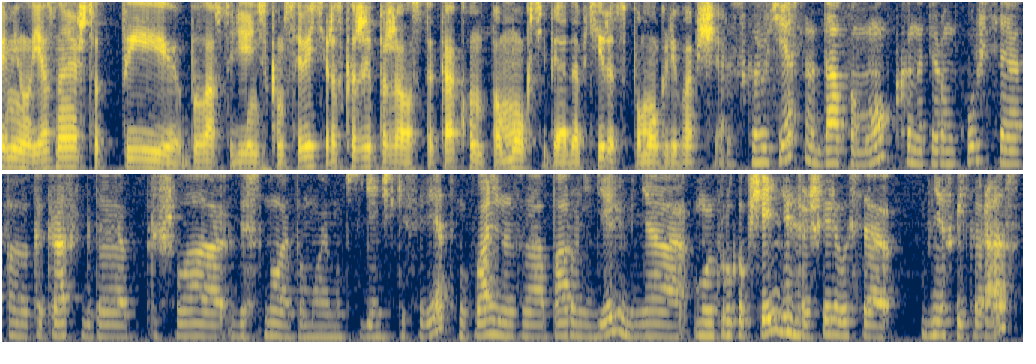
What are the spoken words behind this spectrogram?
Камил, я знаю, что ты была в студенческом совете. Расскажи, пожалуйста, как он помог тебе адаптироваться, помог ли вообще? Скажу честно, да, помог. На первом курсе, э, как раз когда я пришла весной, по-моему, в студенческий совет, буквально за пару недель у меня мой круг общения расширился в несколько раз.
